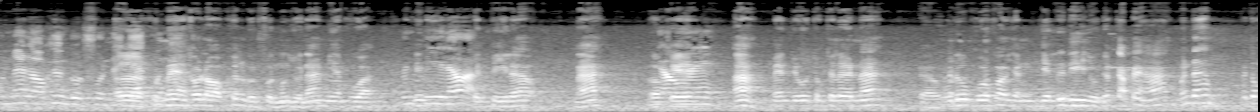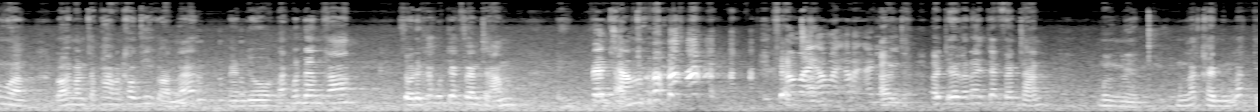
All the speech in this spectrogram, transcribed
คุณแม่รอเครื่องดูดฝุ่นเอไอ้อแจ็คคุณแม่เขารอเครื่องดูดฝุ่นมึงอยู่นะเมียพัวเป็นปีแล้วอะเป็นปีแล้วนะโอเคจะเอาไง อะแมนยูจงเจริญนะเดี๋ยวลิเวอร์พูลก็ยังเย็นหรือดีอยู่เดี๋ยวกลับไปหาเหมือนเดิมไม่ต้องห่วงรอให้มันสภาพมันเข้าที่ก่อนนะแมนยูรักเหมือนเดิมครับ สวัสดีครับคุณแจ็คแฟนฉัมเป็นช้ำ เอาใหม่อันนี้เออเออเจอกันได้แจ็คแฟนฉัน มึงเนี่ยมึงรักใครมึงรักจ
